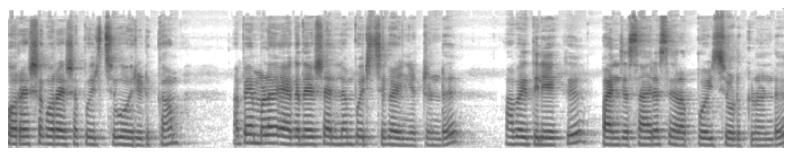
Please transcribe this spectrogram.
കുറേശ്ശെ കുറേശ്ശെ പൊരിച്ച് കോരിയെടുക്കാം. അപ്പോൾ നമ്മൾ ഏകദേശം എല്ലാം പൊരിച്ച് കഴിഞ്ഞിട്ടുണ്ട്. അപ്പോൾ ഇതിലേക്ക് പഞ്ചസാര സിറപ്പ് ഒഴിച്ച് കൊടുക്കുന്നുണ്ട്.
